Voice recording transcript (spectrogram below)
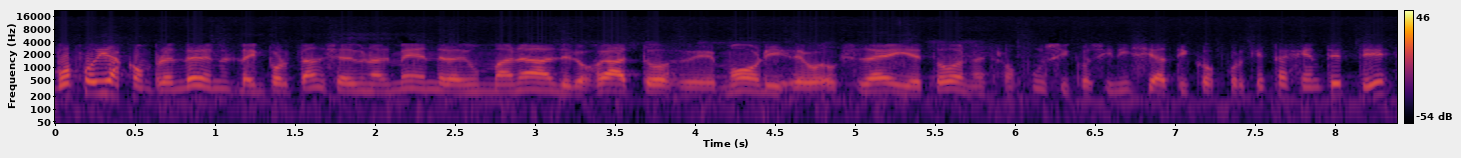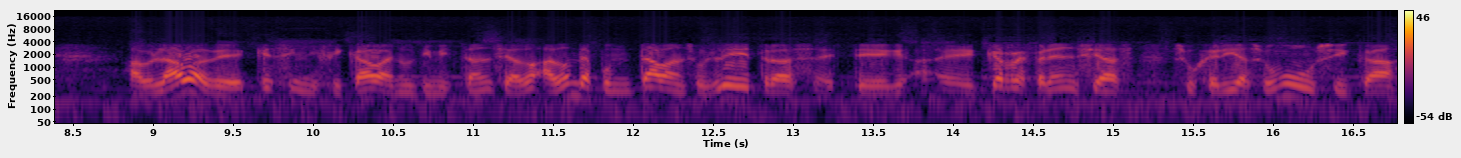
vos podías comprender en la importancia de una almendra, de un manal, de los gatos, de Morris, de Boxley, de todos nuestros músicos iniciáticos, porque esta gente te hablaba de qué significaba en última instancia, a dónde apuntaban sus letras, este, eh, qué referencias sugería su música.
